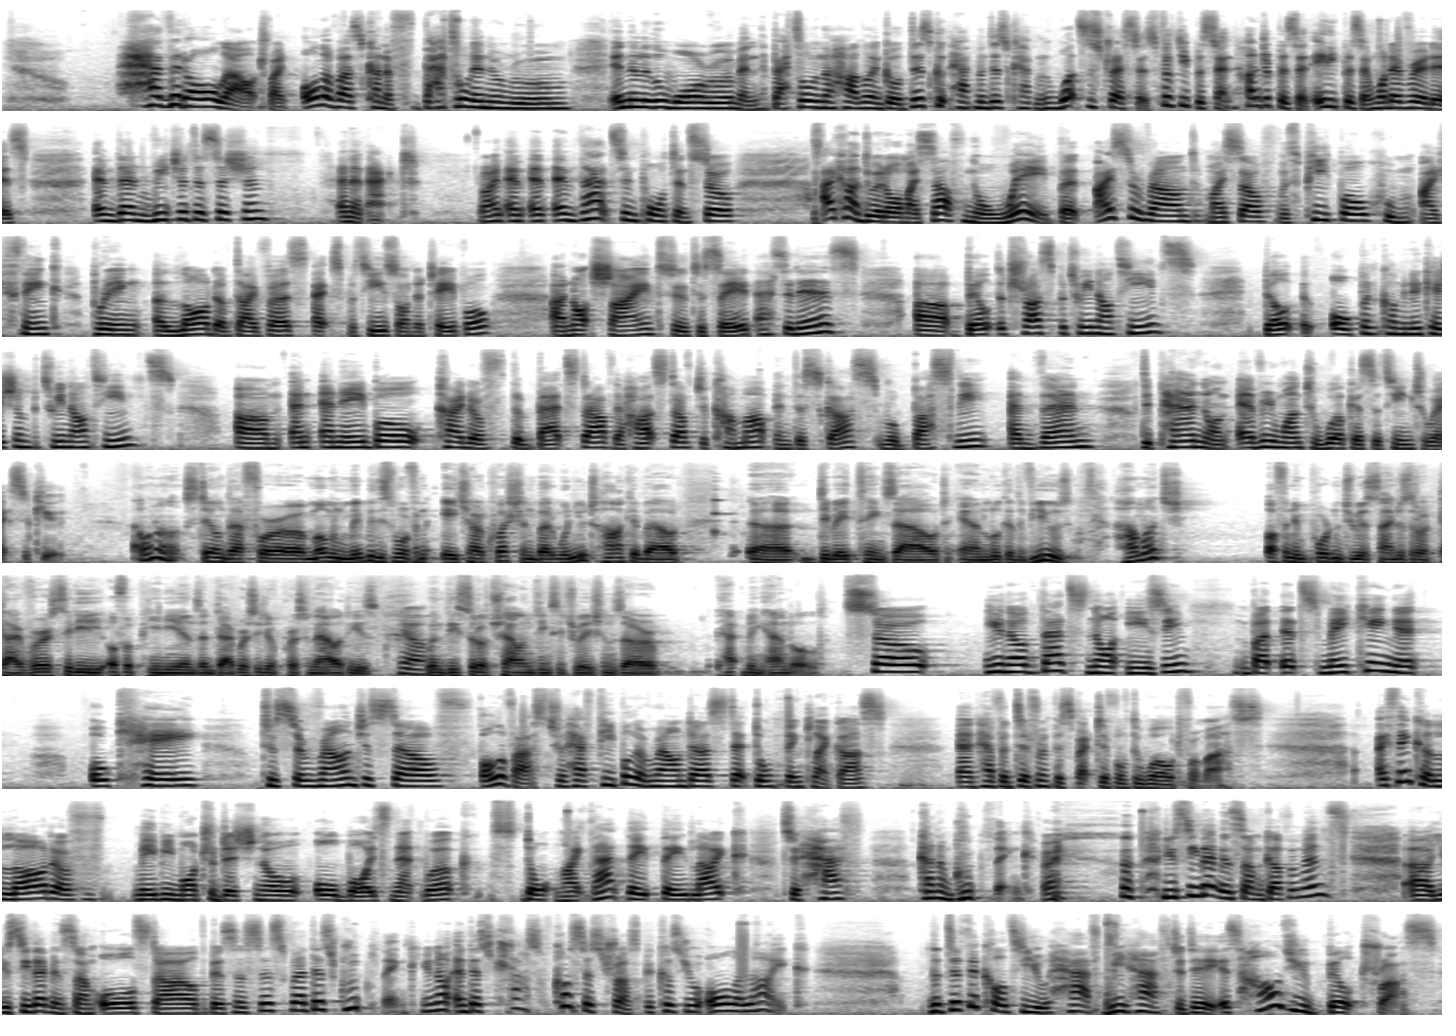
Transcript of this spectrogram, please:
have it all out, right? All of us kind of battle in a room, in a little war room, and battle in the huddle and go, this could happen, this could happen. What's the stress test? 50%, 100%, 80%, whatever it is. And then reach a decision and then act right? And, and, and that's important. So I can't do it all myself, no way, but I surround myself with people whom I think bring a lot of diverse expertise on the table, are not shy to, to say it as it is, uh, build the trust between our teams, build open communication between our teams. Um, and enable kind of the bad stuff, the hard stuff to come up and discuss robustly, and then depend on everyone to work as a team to execute. I want to stay on that for a moment. Maybe this is more of an HR question, but when you talk about uh, debate things out and look at the views, how much of an importance do you assign to sort of diversity of opinions and diversity of personalities yeah. when these sort of challenging situations are ha- being handled? So, you know, that's not easy, but it's making it okay to surround yourself, all of us, to have people around us that don't think like us. Mm and have a different perspective of the world from us. I think a lot of maybe more traditional old boys networks don't like that. They, they like to have kind of groupthink, right? you see them in some governments, uh, you see them in some old style businesses where there's groupthink, you know, and there's trust. Of course, there's trust because you're all alike. The difficulty you have, we have today, is how do you build trust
